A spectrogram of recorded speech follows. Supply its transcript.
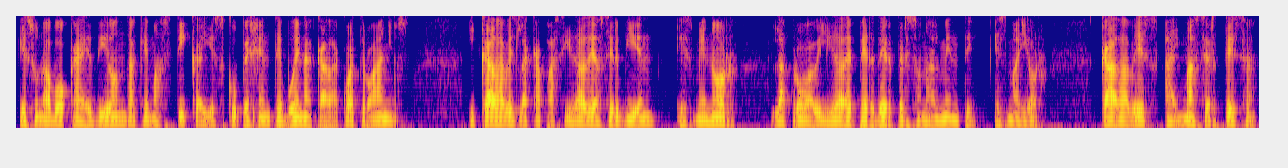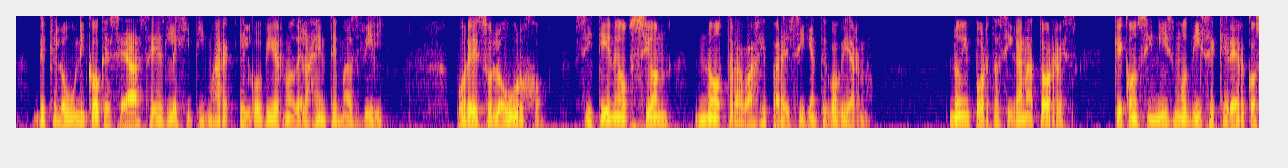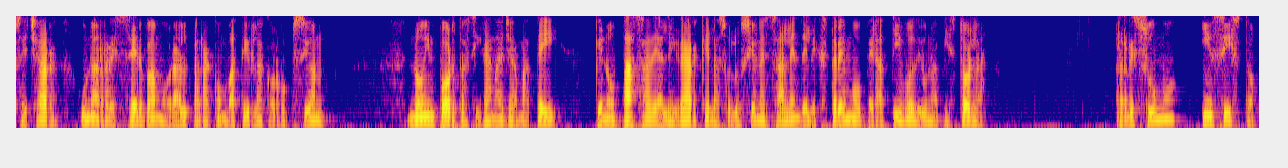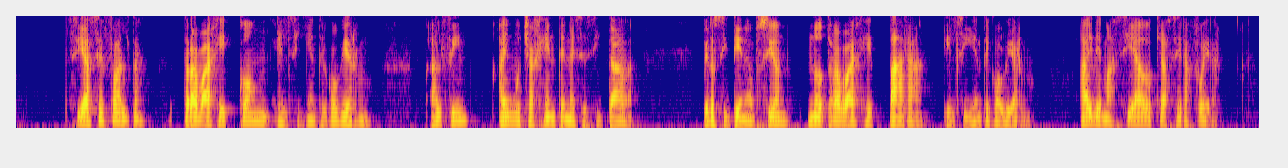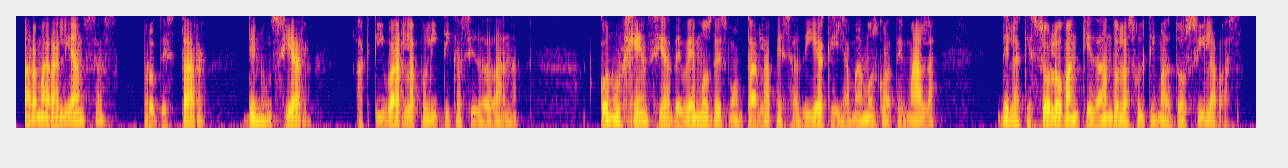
Es una boca hedionda que mastica y escupe gente buena cada cuatro años, y cada vez la capacidad de hacer bien es menor, la probabilidad de perder personalmente es mayor. Cada vez hay más certeza de que lo único que se hace es legitimar el gobierno de la gente más vil. Por eso lo urjo, si tiene opción, no trabaje para el siguiente gobierno. No importa si gana Torres, que con cinismo dice querer cosechar una reserva moral para combatir la corrupción. No importa si gana Yamatei, que no pasa de alegar que las soluciones salen del extremo operativo de una pistola. Resumo, insisto, si hace falta, trabaje con el siguiente gobierno. Al fin, hay mucha gente necesitada, pero si tiene opción, no trabaje para el siguiente gobierno. Hay demasiado que hacer afuera. Armar alianzas, protestar, denunciar, activar la política ciudadana. Con urgencia debemos desmontar la pesadilla que llamamos Guatemala, de la que solo van quedando las últimas dos sílabas.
